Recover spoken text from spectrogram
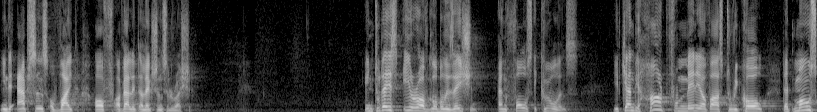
in the absence of, of uh, valid elections in Russia. In today's era of globalization and false equivalence, it can be hard for many of us to recall that most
